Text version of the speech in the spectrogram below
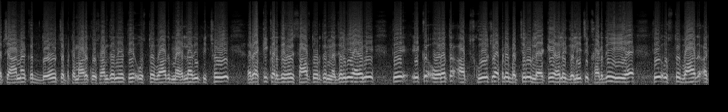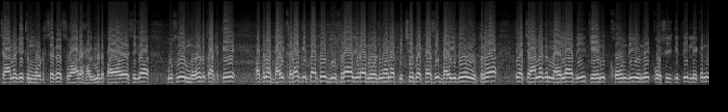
ਅਚਾਨਕ ਦੋ ਚਪਟਮਾਰ ਘੁਸਾਉਂਦੇ ਨੇ ਤੇ ਉਸ ਤੋਂ ਬਾਅਦ ਮਹਿਲਾ ਦੀ ਪਿੱਛੋਂ ਹੀ ਰੈਕੀ ਕਰਦੇ ਹੋਏ ਸਾਫ਼ ਤੌਰ ਤੇ ਨਜ਼ਰ ਵੀ ਆਏ ਨੇ ਤੇ ਇੱਕ ਔਰਤ ਆਪ ਸਕੂਲ 'ਚੋਂ ਆਪਣੇ ਬੱਚੇ ਨੂੰ ਲੈ ਕੇ ਹਲੇ ਗਲੀ 'ਚ ਖੜਦੀ ਹੀ ਹੈ ਤੇ ਉਸ ਤੋਂ ਬਾਅਦ ਅਚਾਨਕ ਇੱਕ ਮੋਟਰਸਾਈਕਲ ਸਵਾਰ ਹੈਲਮਟ ਪਾਇਆ ਹੋਇਆ ਸੀਗਾ, ਉਸਨੇ ਮੋੜ ਕੱਟ ਕੇ ਆਪਣਾ ਬਾਈਕ ਖੜਾ ਕੀਤਾ ਤੇ ਦੂਸਰਾ ਜਿਹੜਾ ਨੌਜਵਾਨ ਹੈ ਪਿੱਛੇ ਬੈਠਾ ਸੀ ਬਾਈਕ ਦੇ ਉਹ ਉਤਰਿਆ ਤੇ ਅਚਾਨਕ ਮਹਿਲਾ ਦੀ ਚੇਨ ਖੋਣ ਦੀ ਉਹਨੇ ਕੋਸ਼ਿਸ਼ ਕੀਤੀ ਲੇਕਿਨ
